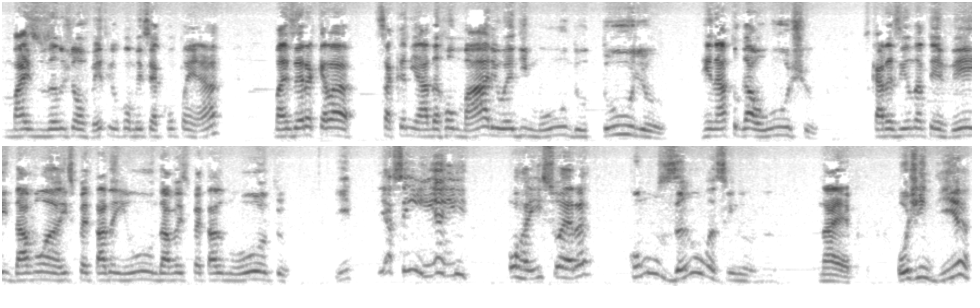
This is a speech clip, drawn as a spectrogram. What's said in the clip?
mais dos anos 90 que eu comecei a acompanhar, mas era aquela sacaneada Romário, Edmundo, Túlio, Renato Gaúcho. Os caras iam na TV e davam uma espetada em um, davam uma espetada no outro. E, e assim, e aí, porra, isso era comunzão, assim, no, no, na época. Hoje em dia,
